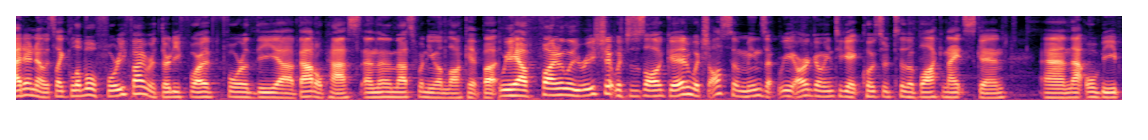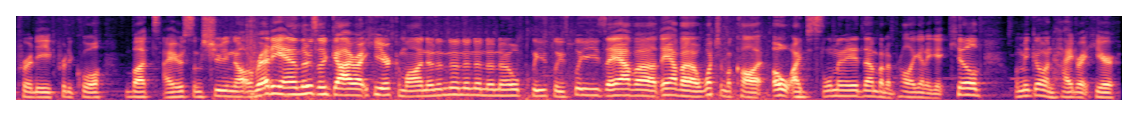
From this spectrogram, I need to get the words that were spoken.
I don't know, it's like level 45 or 35 for the uh, battle pass, and then that's when you unlock it, but we have finally reached it, which is all good, which also means that we are going to get closer to the Black Knight skin and that will be pretty pretty cool. But i hear some shooting already and there's a guy right here. Come on. No no no no no no no. Please please please. They have a they have a whatchamacallit. Oh i just eliminated them but i'm probably gonna get killed. Let me go and hide right here.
